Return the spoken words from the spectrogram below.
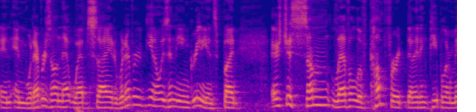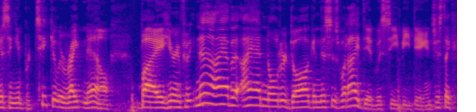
and, and whatever's on that website or whatever you know is in the ingredients but there's just some level of comfort that I think people are missing in particular right now by hearing from no I have a I had an older dog and this is what I did with CBD and just like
